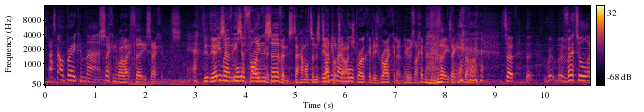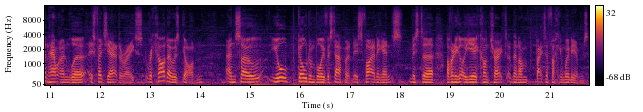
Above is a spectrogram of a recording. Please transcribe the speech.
That's not a broken man. Second by like 30 seconds. Yeah. The, the only He's, man a, he's more a fine broken, servant to Hamilton's The only man charge. more broken is Raikkonen, who was like another 30 seconds behind. So the, Vettel and Hamilton were essentially out of the race. Ricciardo was gone. And so your golden boy Verstappen is fighting against Mr. I've only got a year contract and then I'm back to fucking Williams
